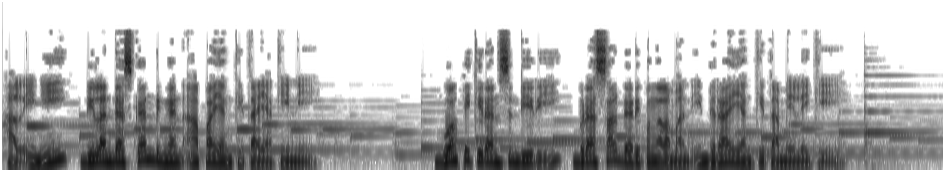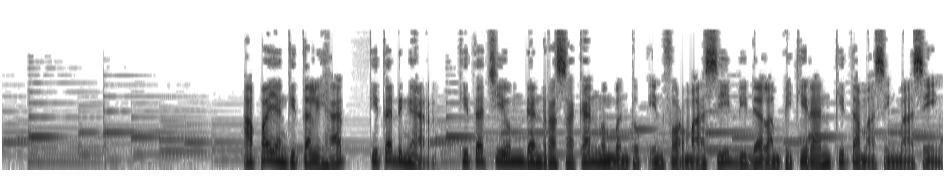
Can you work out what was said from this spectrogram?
Hal ini dilandaskan dengan apa yang kita yakini. Buah pikiran sendiri berasal dari pengalaman indera yang kita miliki. Apa yang kita lihat, kita dengar, kita cium dan rasakan membentuk informasi di dalam pikiran kita masing-masing.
